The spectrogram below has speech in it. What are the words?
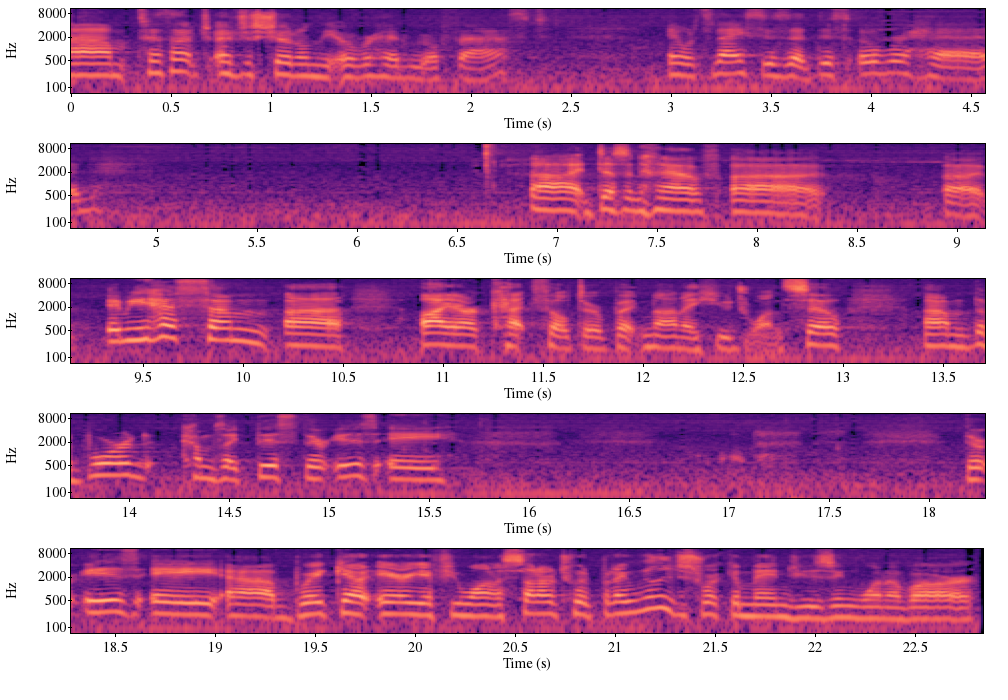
Um, so I thought I just showed on the overhead real fast. And what's nice is that this overhead uh, it doesn't have. Uh, uh, I mean, it has some uh, IR cut filter, but not a huge one. So um, the board comes like this. There is a there is a uh, breakout area if you want to solder to it, but I really just recommend using one of our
